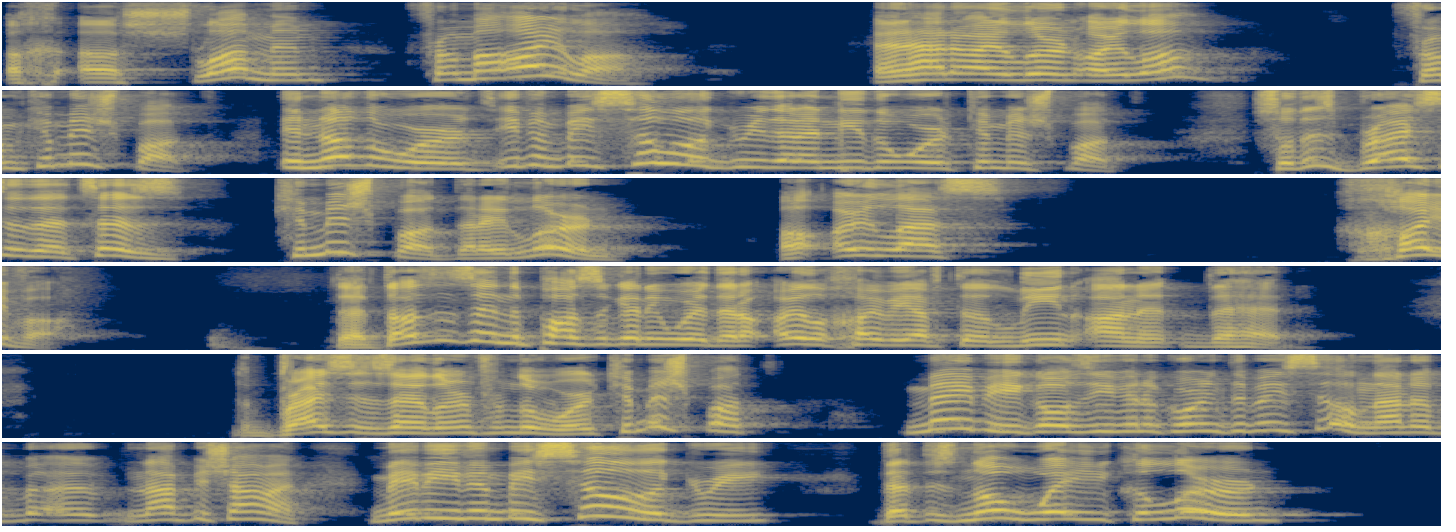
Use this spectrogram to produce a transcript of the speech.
a, a from a Ayla. And how do I learn Ayla? From Kamishpat. In other words, even Beis Hillel agree that I need the word Kamishpat. So this brisa that says Kamishpat that I learn, a Aylas Chayva. That doesn't say in the pasuk anywhere that a Ayla Chayva you have to lean on it, the head. The says I learned from the word Kamishpat. Maybe it goes even according to Hillel, not, a, uh, not Bishamai. Maybe even Beis Hillel agree that there's no way you can learn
